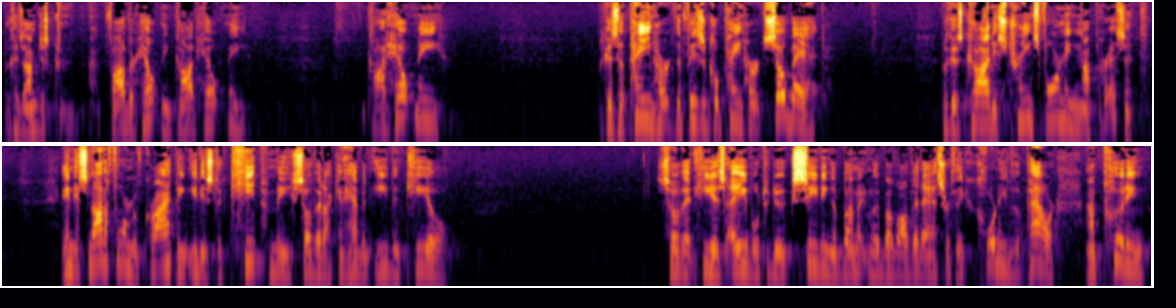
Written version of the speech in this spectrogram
Because I'm just, Father, help me. God, help me. God, help me because the pain hurt, the physical pain hurt so bad. Because God is transforming my present. And it's not a form of griping, it is to keep me so that I can have an even keel. So that He is able to do exceeding abundantly above all that I ask or think, according to the power. I'm putting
